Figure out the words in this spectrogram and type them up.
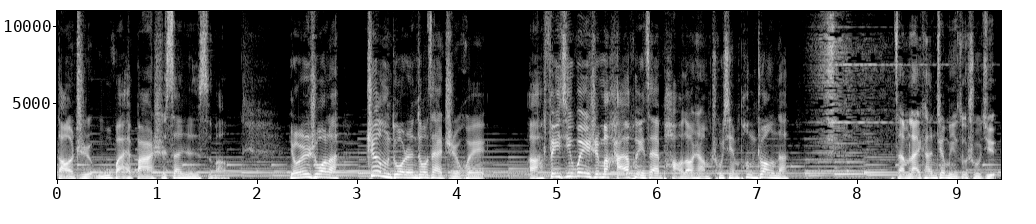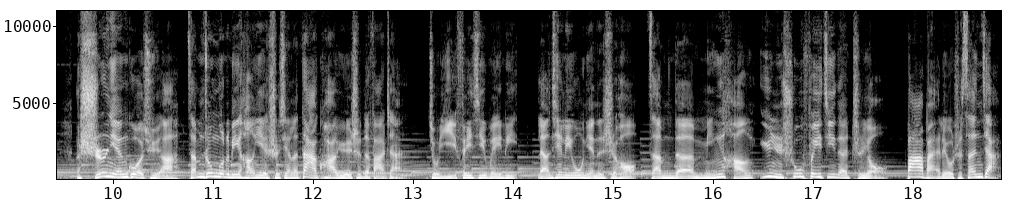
导致五百八十三人死亡。有人说了，这么多人都在指挥，啊，飞机为什么还会在跑道上出现碰撞呢？咱们来看这么一组数据：十年过去啊，咱们中国的民航业实现了大跨越式的发展。就以飞机为例，两千零五年的时候，咱们的民航运输飞机呢只有八百六十三架，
